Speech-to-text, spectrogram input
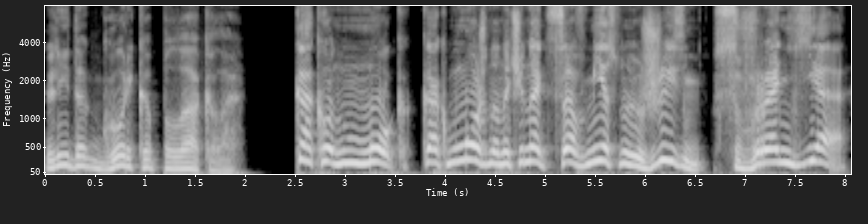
Лида горько плакала. Как он мог, как можно начинать совместную жизнь с вранья?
